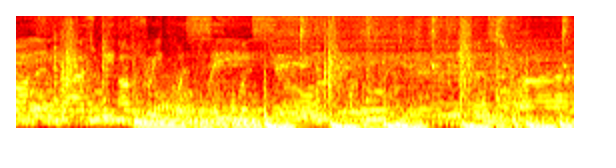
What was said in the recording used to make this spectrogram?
frequently fall and rise, we are frequency. just fine.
